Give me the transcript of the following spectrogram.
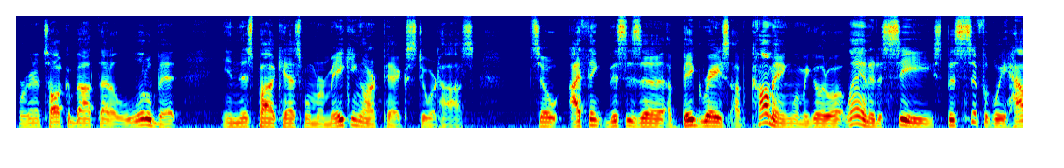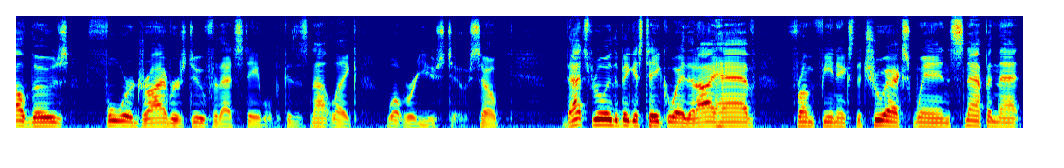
we're going to talk about that a little bit in this podcast when we're making our picks, Stewart Haas. So I think this is a, a, big race upcoming when we go to Atlanta to see specifically how those four drivers do for that stable because it's not like what we're used to. So that's really the biggest takeaway that I have from Phoenix. The Truex win, snapping that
